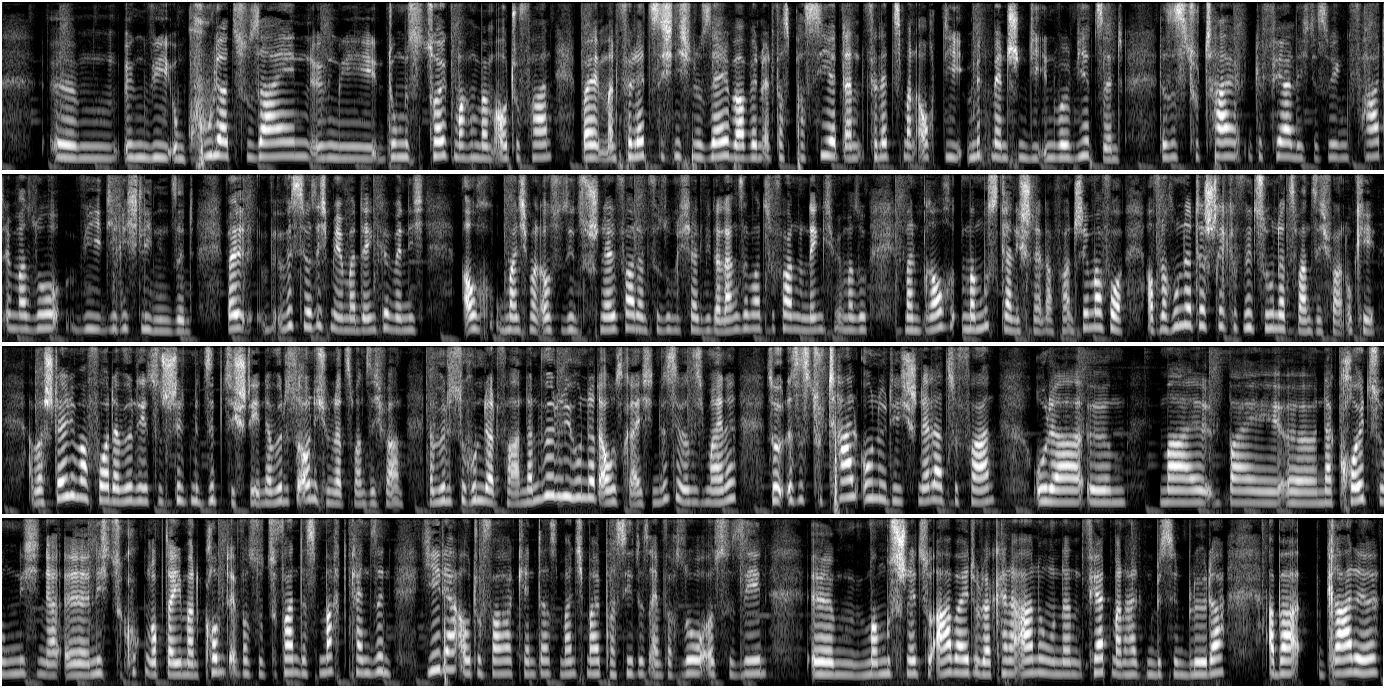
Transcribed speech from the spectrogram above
ähm, irgendwie um cooler zu sein, irgendwie dummes Zeug machen beim Autofahren, weil man verletzt sich nicht nur selber, wenn etwas passiert, dann verletzt man auch die Mitmenschen, die involviert sind. Das ist total gefährlich, deswegen fahrt immer so, wie die Richtlinien sind. Weil, wisst ihr, was ich mir immer denke, wenn ich auch manchmal auszusehen zu schnell fahre, dann versuche ich halt wieder langsamer zu fahren und denke ich mir immer so, man braucht, man muss gar nicht schneller fahren. Stell dir mal vor, auf einer 100er Strecke willst du 120 fahren, okay. Aber stell dir mal vor, da würde jetzt ein Schild mit 70 stehen, da würdest du auch nicht 120 fahren. Dann würdest du 100 fahren. Dann würde die 100 ausreichen. Wisst ihr, was ich meine? So, es ist total unnötig, schneller zu fahren oder ähm, mal bei äh, einer Kreuzung nicht, äh, nicht zu gucken, ob da jemand kommt, einfach so zu fahren. Das macht keinen Sinn. Jeder Autofahrer kennt das. Manchmal passiert es einfach so aus Versehen. Ähm, man muss schnell zur Arbeit oder keine Ahnung und dann fährt man halt ein bisschen blöder. Aber gerade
